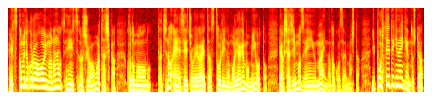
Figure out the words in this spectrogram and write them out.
えー、ツッコミどころは多いものの演出の手腕は確か子供たちの、えー成長を描いたストーリーの盛り上げも見事。役者陣も全員うまいなどございました。一方否定的な意見としては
